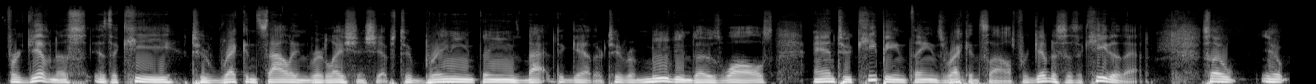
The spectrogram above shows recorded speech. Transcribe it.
forgiveness is a key to reconciling relationships, to bringing things back together, to removing those walls and to keeping things reconciled. Forgiveness is a key to that. So, you know,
